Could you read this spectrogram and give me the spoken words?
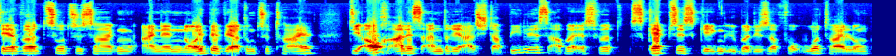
der wird sozusagen eine Neubewertung zuteil, die auch alles andere als stabil ist, aber es wird Skepsis gegenüber dieser Verurteilung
